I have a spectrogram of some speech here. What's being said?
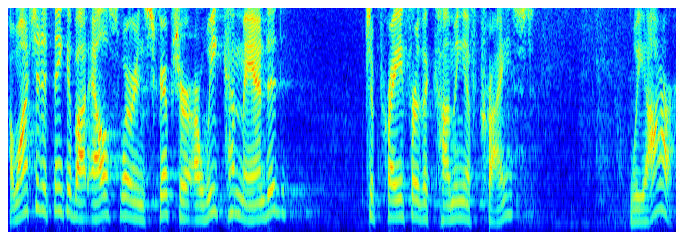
I want you to think about elsewhere in Scripture are we commanded to pray for the coming of Christ? We are.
